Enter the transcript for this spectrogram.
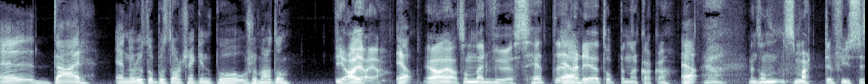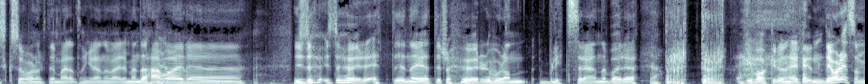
eh, der enn når du står på startsjekken på Oslo Maraton. Ja, ja, ja. Ja. ja, sånn nervøshet Ja. er det toppen av kaka. Ja. Men sånn smerte fysisk så var nok det maratongreiene verre. Men det her var eh, hvis, du, hvis du hører etter nøye etter, så hører du hvordan blitsregnet bare brr, brr, i bakgrunnen hele tiden. Det var det som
